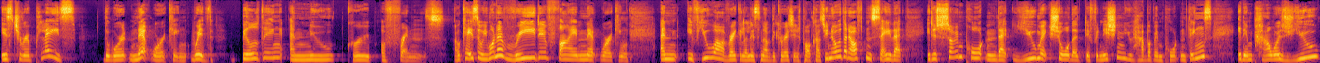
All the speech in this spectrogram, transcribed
is to replace the word networking with building a new group of friends. Okay, so we want to redefine networking. And if you are a regular listener of the Career Change podcast, you know that I often say that it is so important that you make sure that definition you have of important things, it empowers you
